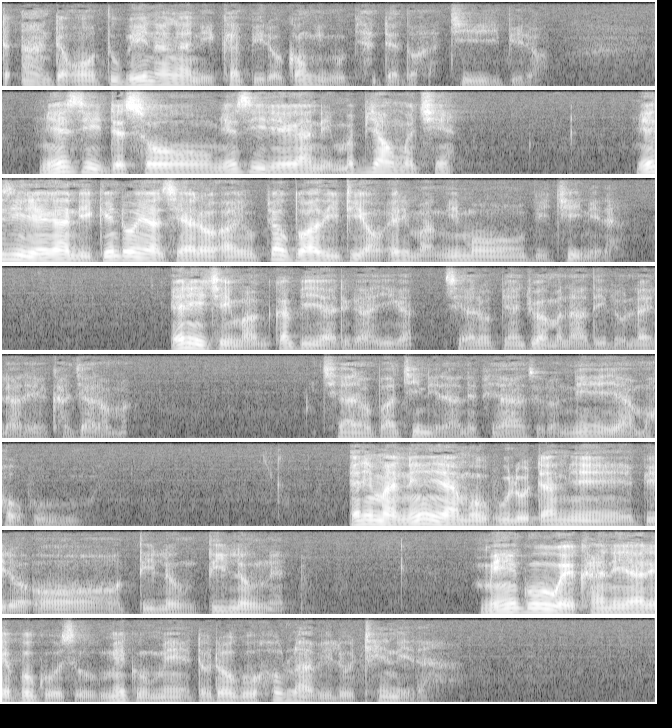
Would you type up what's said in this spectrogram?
တအံ့တော်သူ့ဘေးနားကနေကပ်ပြီးတော့ကောင်းကင်ကိုပြန်တက်သွားတာကြည်ပြီးတော့မျက်စိတဆုံမျက်စိတွေကနေမပြောင်းမချင်းမျက်စိတွေကနေကင်းတော်ရဆရာတော်အာယုပျောက်သွားသည့်ထိအောင်အဲ့ဒီမှာငေးမောပြီးကြည့်နေတာအဲ့ဒီအချိန်မှာကပ္ပိယတက္ကကြီးကဆရာတော်ပြန်ကြွမလာသေးလို့လိုက်လာတဲ့အခါကျတော့မှ ဆရာတော်ဗာကြည့်နေတာလေဘုရားဆိုတော့နင်းအရာမဟုတ်ဘူးအဲ့ဒီမှာနင်းအရာမဟုတ်ဘူးလို့တမ်းမြင်ပြီးတော့ဩတီးလုံးတီးလုံးနဲ့မင်းကိုယ်ဝယ်ခံရတဲ့ပုဂ္ဂိုလ်ဆိုမင်းကိုမင်းတော်တော်ကိုဟုတ်လာပြီလို့ထင်နေတာ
